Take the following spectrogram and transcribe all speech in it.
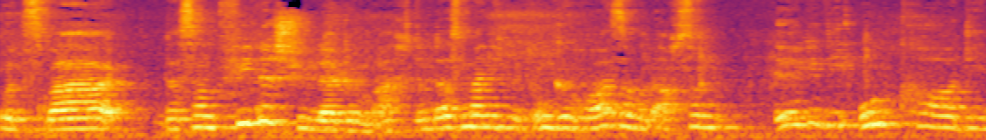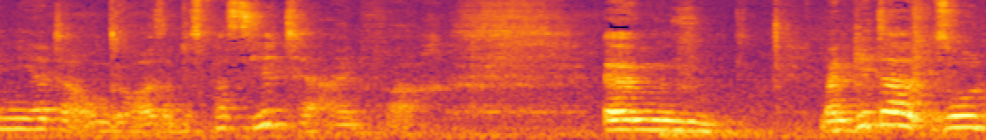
und zwar, das haben viele Schüler gemacht und das meine ich mit Ungehorsam und auch so ein irgendwie unkoordinierter Ungehorsam. Das passierte einfach. Ähm, man geht da so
